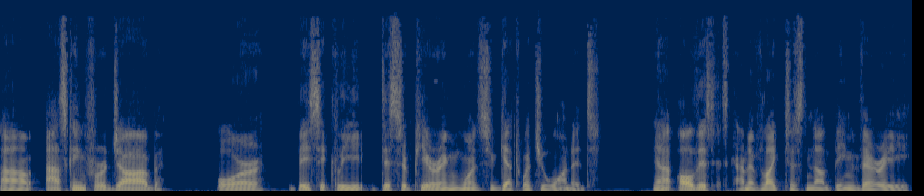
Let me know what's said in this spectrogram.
Uh, asking for a job or basically disappearing once you get what you wanted. Yeah, all this is kind of like just not being very.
